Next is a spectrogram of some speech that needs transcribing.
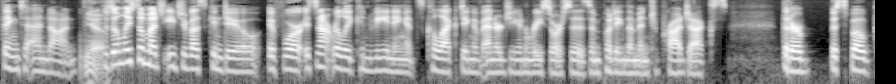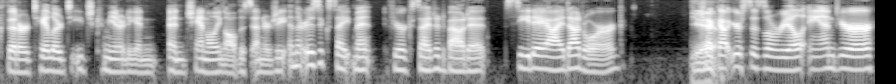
thing to end on. Yeah. There's only so much each of us can do if we're, it's not really convening, it's collecting of energy and resources and putting them into projects that are bespoke that are tailored to each community and, and channeling all this energy. And there is excitement if you're excited about it. Seedai.org. Yeah. Check out your sizzle reel and your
